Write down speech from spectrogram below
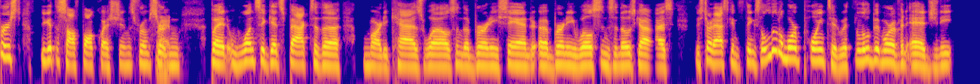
first you get the softball questions from certain, but once it gets back to the Marty Caswells and the Bernie Sand, uh, Bernie Wilsons and those guys, they start asking things a little more pointed with a little bit more of an edge, and he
